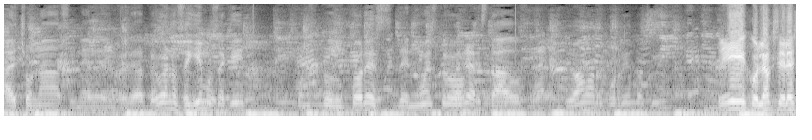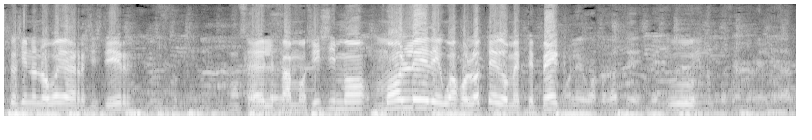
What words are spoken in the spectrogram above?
ha hecho nada sin él en realidad. Pero bueno, seguimos aquí con los productores de nuestro estado. Y vamos recorriendo aquí. Híjole, Axel, esto sí no lo voy a resistir. No sé, El ustedes, famosísimo mole de guajolote de Ometepec. Mole de guajolote. Ven, bueno, pues en realidad.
